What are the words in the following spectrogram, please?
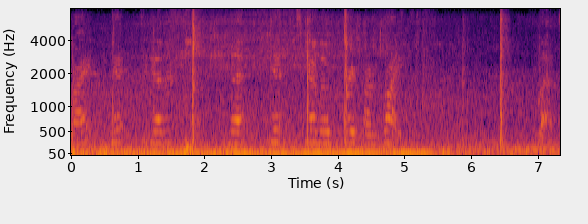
Right. Hit together. Left. Hit together. Grapevine. Right. Left.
